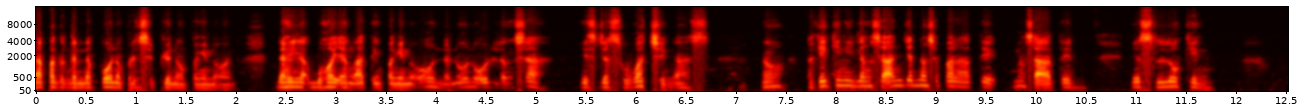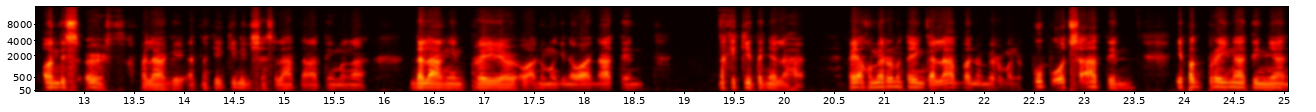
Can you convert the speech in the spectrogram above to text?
Napakaganda po ng prinsipyo ng Panginoon. Dahil nga buhay ang ating Panginoon, nanonood lang siya. He's just watching us. No? Nakikinig lang siya, andyan lang siya parati no, sa atin. He's looking on this earth palagi at nakikinig siya sa lahat ng ating mga dalangin, prayer o anumang ginawa natin, nakikita niya lahat. Kaya kung meron man tayong kalaban o meron man pupuot sa atin, ipag-pray natin yan.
